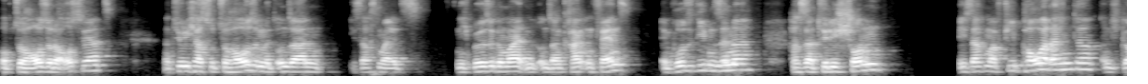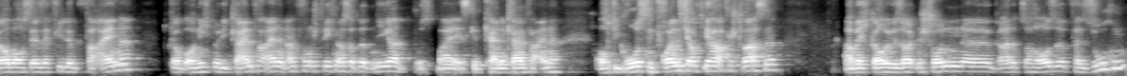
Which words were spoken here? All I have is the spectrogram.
ob zu Hause oder auswärts. Natürlich hast du zu Hause mit unseren, ich sag's mal jetzt nicht böse gemeint, mit unseren kranken Fans im positiven Sinne, hast du natürlich schon, ich sag mal, viel Power dahinter. Und ich glaube auch sehr, sehr viele Vereine. Ich glaube auch nicht nur die kleinen Vereine in Anführungsstrichen aus der dritten Liga, wobei es gibt keine kleinen Vereine. Auch die großen freuen sich auf die Hafenstraße. Aber ich glaube, wir sollten schon äh, gerade zu Hause versuchen,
